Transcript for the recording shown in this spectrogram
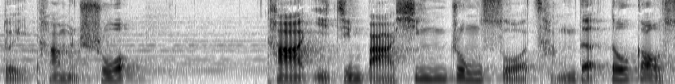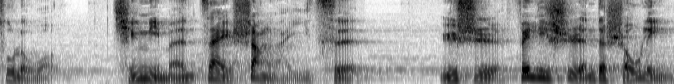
对他们说：“他已经把心中所藏的都告诉了我，请你们再上来一次。”于是非利士人的首领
